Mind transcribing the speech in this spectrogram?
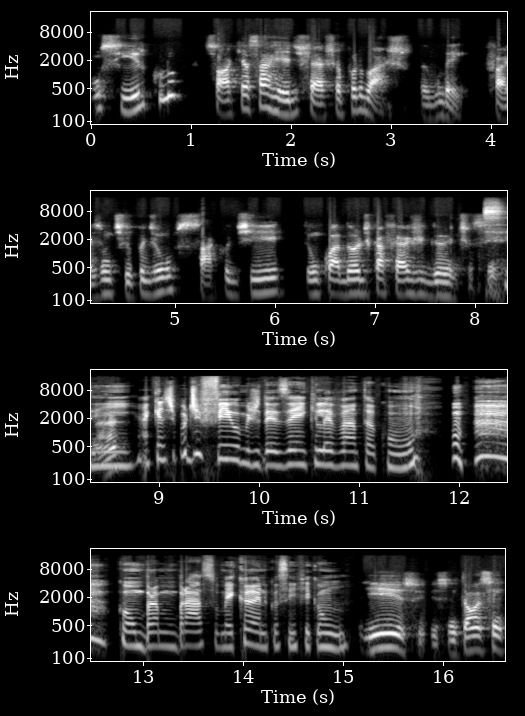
um círculo, só que essa rede fecha por baixo também. Faz um tipo de um saco de um coador de café gigante, assim, né? Sim, né? aquele tipo de filme de desenho que levanta com com um braço mecânico, assim, fica um... Isso, isso. Então, assim,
